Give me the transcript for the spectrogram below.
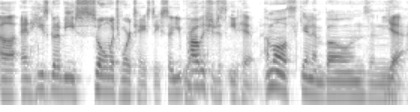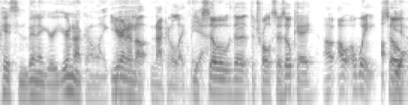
Uh, and he's going to be so much more tasty. So you probably should just eat him. I'm all skin and bones and Yeah. piss and vinegar. You're not gonna like me. You're me. not not going to like me. Yeah. So the the troll says, "Okay, I'll, I'll, wait." So yeah.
